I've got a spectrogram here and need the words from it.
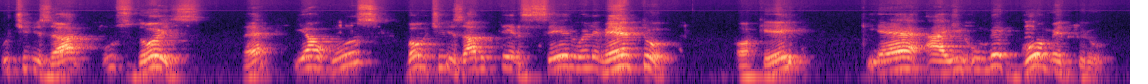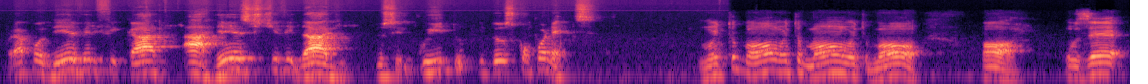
utilizar os dois, né? E alguns vão utilizar o terceiro elemento, ok? Que é aí o megômetro para poder verificar a resistividade do circuito e dos componentes. Muito bom, muito bom, muito bom. Ó, o Zé,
